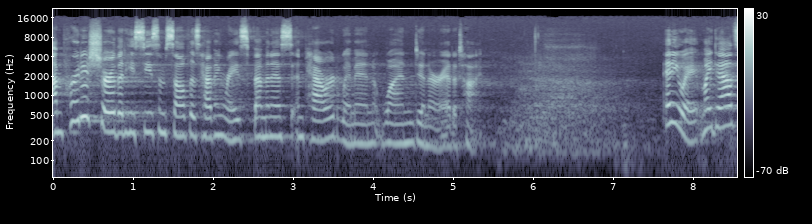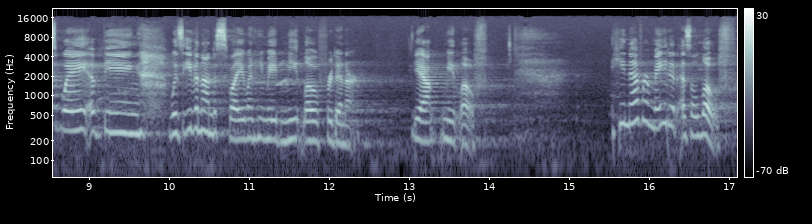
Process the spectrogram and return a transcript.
I'm pretty sure that he sees himself as having raised feminist, empowered women one dinner at a time. Anyway, my dad's way of being was even on display when he made meatloaf for dinner. Yeah, meatloaf. He never made it as a loaf.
